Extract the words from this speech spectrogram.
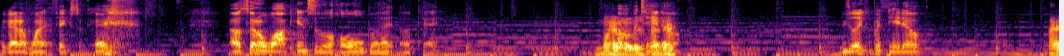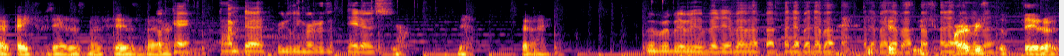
Like, I don't want it fixed, okay? I was gonna walk into the hole, but okay. My How is potato? better. Would you like a potato? I have baked potatoes. My potatoes are better. Okay, time to brutally murder the potatoes. Yeah. Die. Harvest the potatoes,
